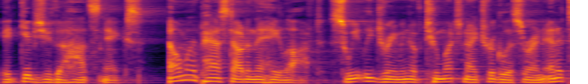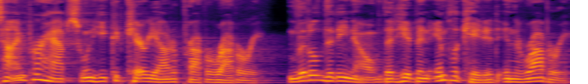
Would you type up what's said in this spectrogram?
It gives you the hot snakes. Elmer passed out in the hayloft, sweetly dreaming of too much nitroglycerin and a time perhaps when he could carry out a proper robbery. Little did he know that he had been implicated in the robbery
